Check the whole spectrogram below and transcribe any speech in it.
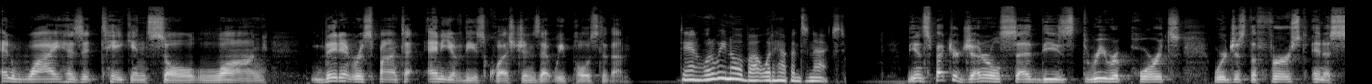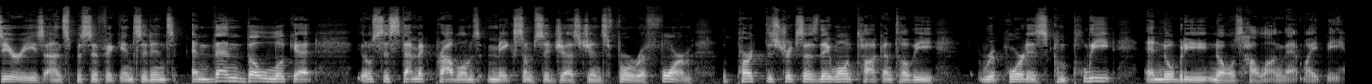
And why has it taken so long? They didn't respond to any of these questions that we posed to them. Dan, what do we know about what happens next? The inspector general said these three reports were just the first in a series on specific incidents, and then they'll look at you know systemic problems, make some suggestions for reform. The park district says they won't talk until the report is complete, and nobody knows how long that might be.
